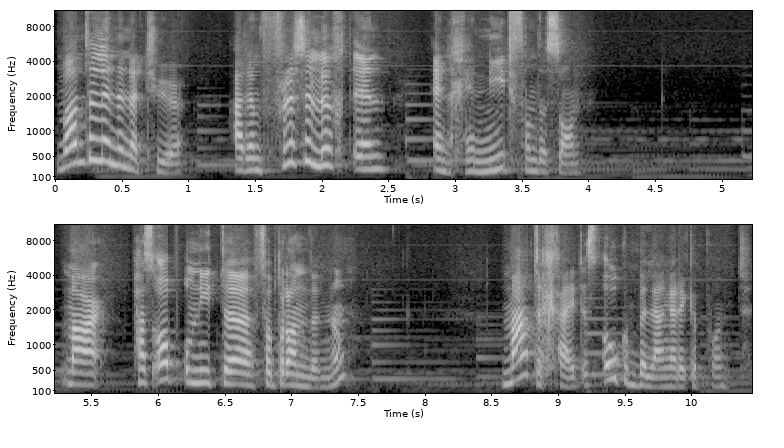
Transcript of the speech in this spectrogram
Wandel in de natuur. Adem frisse lucht in en geniet van de zon. Maar pas op om niet te verbranden. Matigheid is ook een belangrijke punt.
